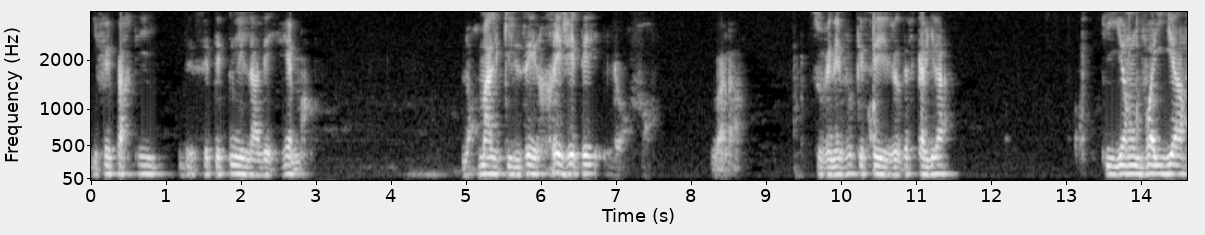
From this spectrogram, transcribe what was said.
il fait partie de cette ethnie-là, les Hema. Normal qu'ils aient rejeté l'offre. Voilà. Souvenez-vous que c'est Joseph Kabila qui envoya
